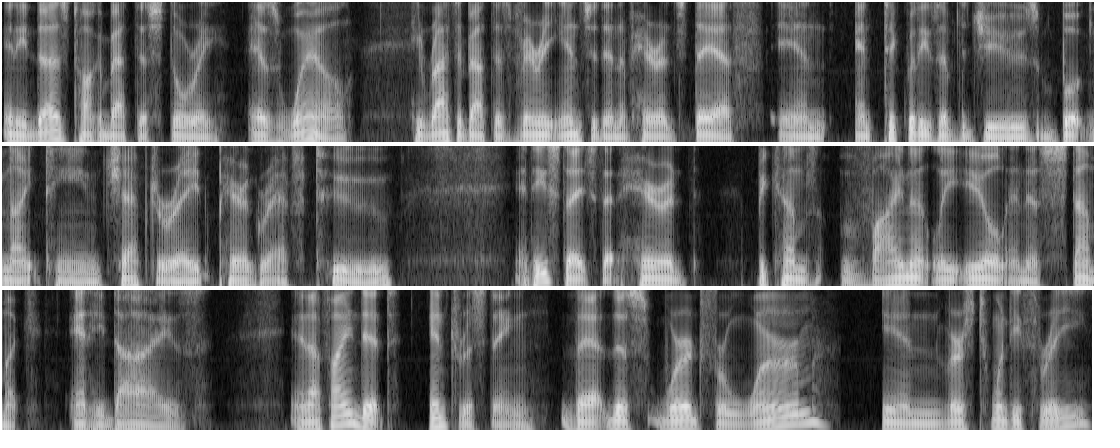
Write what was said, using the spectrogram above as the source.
and he does talk about this story as well. He writes about this very incident of Herod's death in Antiquities of the Jews, Book 19, Chapter 8, Paragraph 2. And he states that Herod becomes violently ill in his stomach and he dies. And I find it interesting that this word for worm in verse 23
